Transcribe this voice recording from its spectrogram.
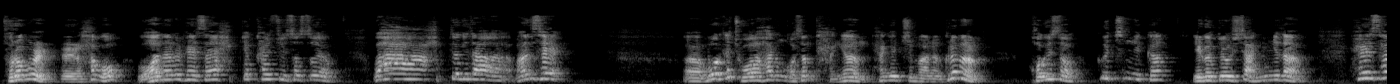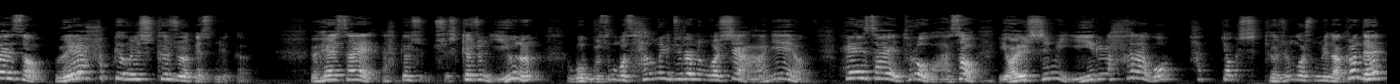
졸업을 하고 원하는 회사에 합격할 수 있었어요. 와, 합격이다. 만세! 어, 뭐 이렇게 좋아하는 것은 당연하겠지만은, 그러면 거기서 끝입니까? 이것도 역시 아닙니다. 회사에서 왜 합격을 시켜주었겠습니까? 회사에 합격시켜준 이유는 뭐 무슨 뭐 상을 주려는 것이 아니에요. 회사에 들어와서 열심히 일을 하라고 합격시켜준 것입니다. 그런데,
